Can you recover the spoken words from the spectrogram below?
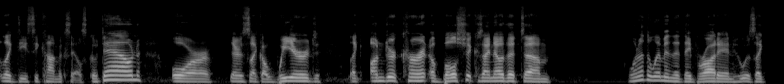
like DC comic sales go down or there's like a weird like undercurrent of bullshit because I know that um one of the women that they brought in who was like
